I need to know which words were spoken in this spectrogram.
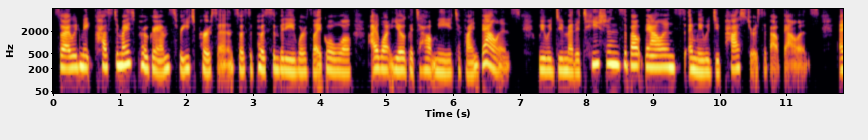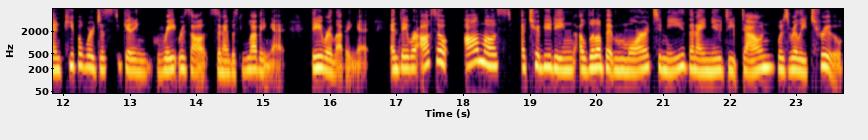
So I would make customized programs for each person. So suppose somebody was like, oh, well, I want yoga to help me to find balance. We would do meditations about balance and we would do postures about balance. And people were just getting great results and I was loving it. They were loving it. And they were also almost attributing a little bit more to me than I knew deep down was really true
